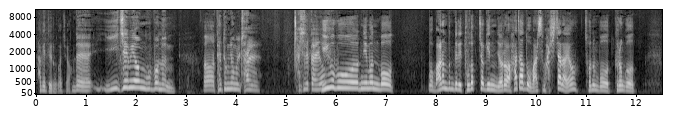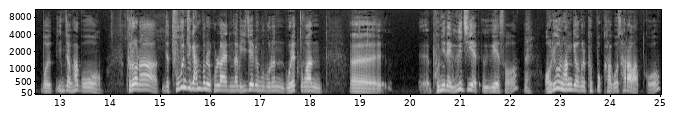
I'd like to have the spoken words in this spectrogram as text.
하게 되는 거죠. 네. 이재명 후보는 어, 대통령을 잘 하실까요? 이 후보님은 뭐, 뭐 많은 분들이 도덕적인 여러 하자도 말씀하시잖아요. 저는 뭐 그런 거 뭐 인정하고 그러나 이제 두 분 중에 한 분을 골라야 된다면 이재명 후보는 오랫동안 어 본인의 의지에 의해서 네. 어려운 환경을 극복하고 살아왔고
